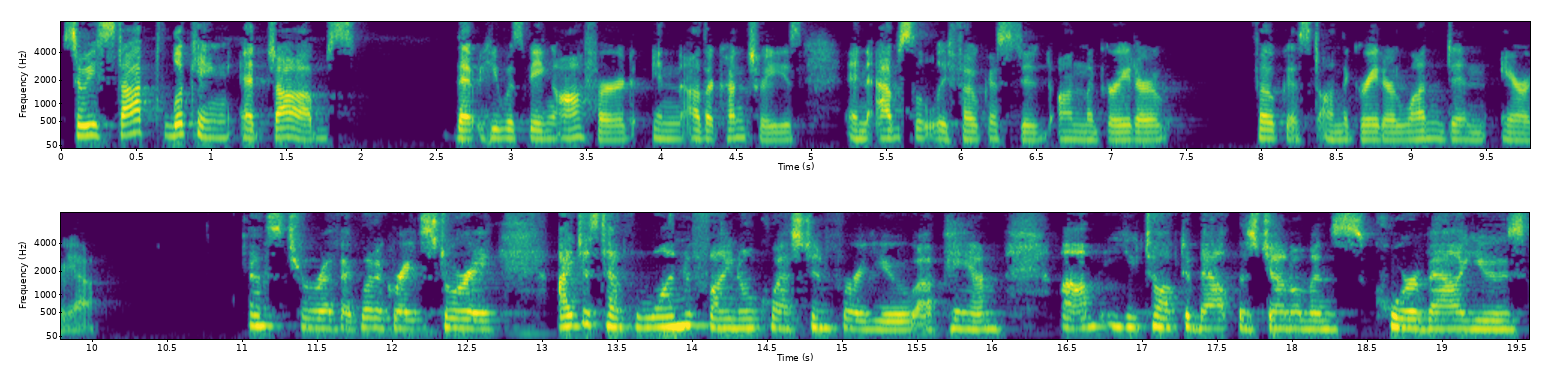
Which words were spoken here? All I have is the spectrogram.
So he stopped looking at jobs that he was being offered in other countries and absolutely focused on the greater focused on the greater London area. That's terrific. What a great story. I just have one final question for you, uh, Pam. Um, you talked about this gentleman's core values.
